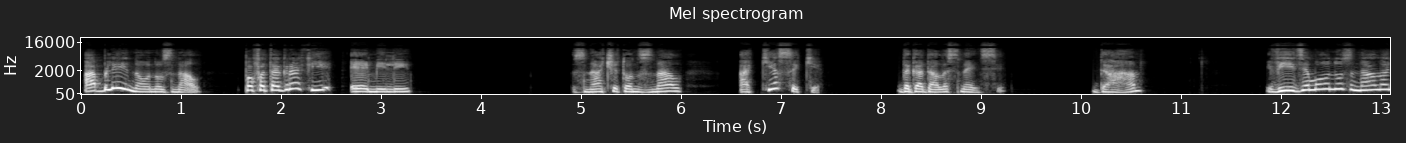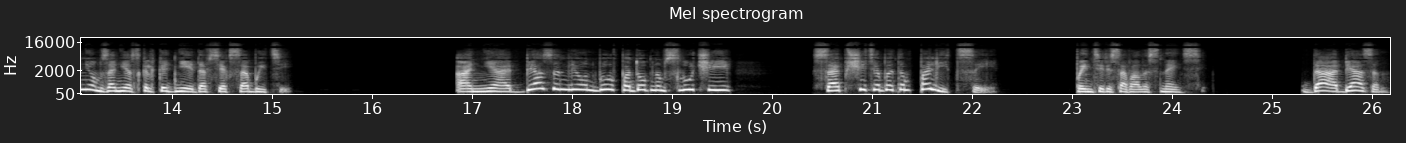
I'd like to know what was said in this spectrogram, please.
а Блейна он узнал по фотографии Эмили. Значит, он знал о Кесаке, догадалась Нэнси. Да. Видимо, он узнал о нем за несколько дней до всех событий. А не обязан ли он был в подобном случае сообщить об этом полиции? Поинтересовалась Нэнси. Да, обязан,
